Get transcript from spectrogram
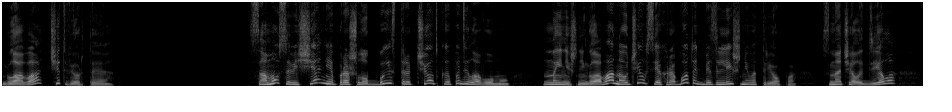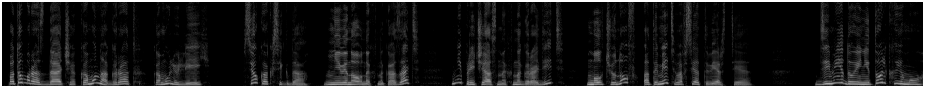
Глава четвертая. Само совещание прошло быстро, четко, по-деловому. Нынешний глава научил всех работать без лишнего трёпа. Сначала дело, потом раздача, кому наград, кому люлей. Все как всегда. Невиновных наказать, непричастных наградить, молчунов отыметь во все отверстия. Демиду и не только ему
